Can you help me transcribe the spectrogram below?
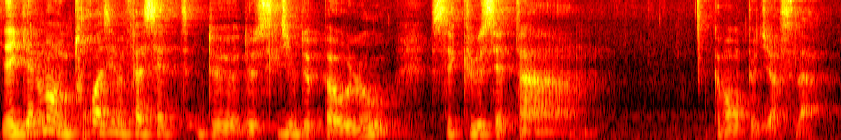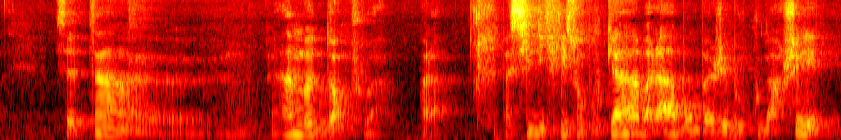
Il y a également une troisième facette de ce livre de Paolo, c'est que c'est un... Comment on peut dire cela? C'est un, euh, un mode d'emploi. Voilà. Parce qu'il écrit son bouquin, voilà, bon, bah, j'ai beaucoup marché.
